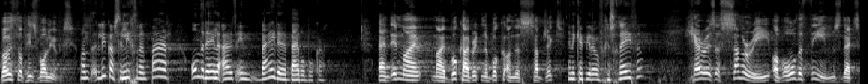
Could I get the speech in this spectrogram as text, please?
both of his volumes. Want Lucas licht er een paar onderdelen uit in beide Bijbelboeken. And in my, my book, I've written a book on this subject. En ik heb hierover geschreven. Here is a summary of all the themes that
